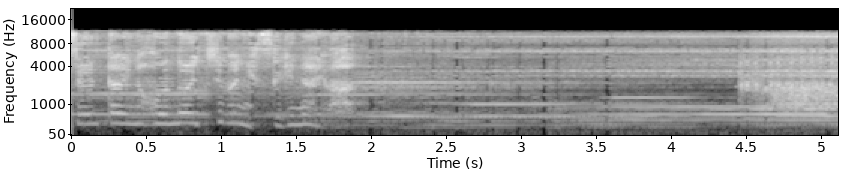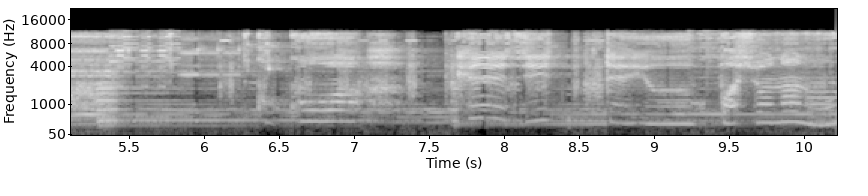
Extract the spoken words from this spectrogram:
全体のほんの一部に過ぎないわ。ここは刑事っていう場所なの？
